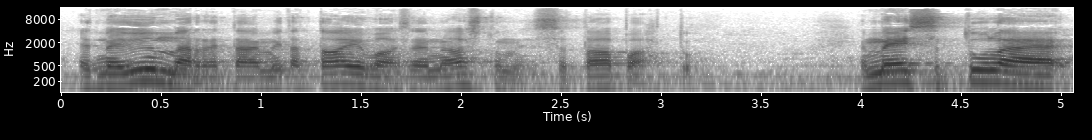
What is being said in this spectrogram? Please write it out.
että me ymmärretään, mitä taivaaseen astumisessa tapahtuu. Ja meissä tulee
